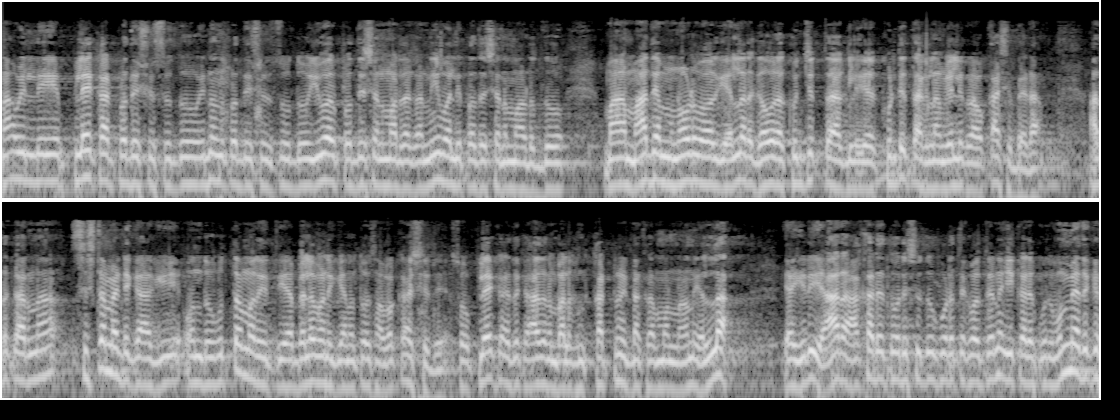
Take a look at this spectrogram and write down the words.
ನಾವಿಲ್ಲಿ ಪ್ಲೇ ಕಾರ್ಡ್ ಪ್ರದರ್ಶಿಸುವುದು, ಇನ್ನೊಂದು ಪ್ರದರ್ಶಿಸುವುದು ಇವರು ಪ್ರದರ್ಶನ ಮಾಡಿದಾಗ ನೀವು ಅಲ್ಲಿ ಪ್ರದರ್ಶನ ಮಾಡುದು ಮಾಧ್ಯಮ ನೋಡುವವರಿಗೆ ಎಲ್ಲರ ಗೌರವ ಕುಂಚಿತ ಆಗಲಿ, ಕುಂಠಿತ ಆಗಲಿ ನಮ್ಗೆ ಎಲ್ಲಿ ಅವಕಾಶ ಬೇಡ. ಆದ ಕಾರಣ ಸಿಸ್ಟಮ್ಯಾಟಿಕ್ ಆಗಿ ಒಂದು ಉತ್ತಮ ರೀತಿಯ ಬೆಳವಣಿಗೆಯನ್ನು ತೋರಿಸುವ ಅವಕಾಶ ಇದೆ. ಸೊ ಪ್ಲೇ ಕಾರ್ಡ್ ಇದಕ್ಕೆ ಅದನ್ನು ಬಲ ಕಟ್ಟುನಿಟ್ಟಿನ ಕ್ರಮವನ್ನು ನಾನು ಎಲ್ಲ ಇಡೀ ಯಾರು ಆ ಕಡೆ ತೋರಿಸಿದ್ದು ಕೂಡ ತಗೊಳ್ತೇನೆ ಈ ಕಡೆ ಒಮ್ಮೆ ಅದಕ್ಕೆ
